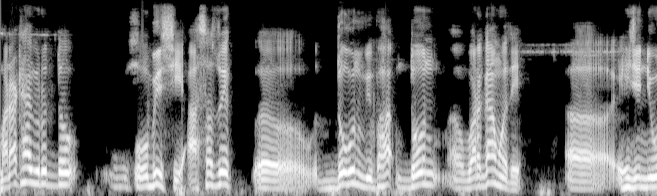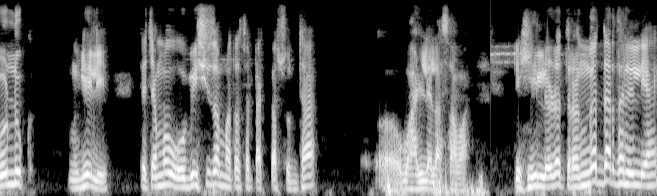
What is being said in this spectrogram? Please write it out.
मराठा विरुद्ध ओबीसी असा जो एक दोन विभाग दोन वर्गामध्ये ही जी निवडणूक गेली त्याच्यामुळे ओबीसीचा मताचा टक्का सुद्धा वाढलेला असावा. ही लढत रंगतदार झालेली आहे.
